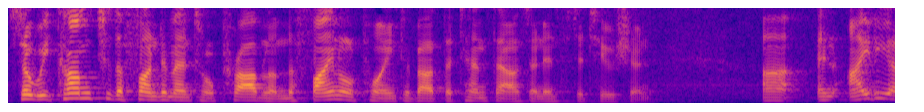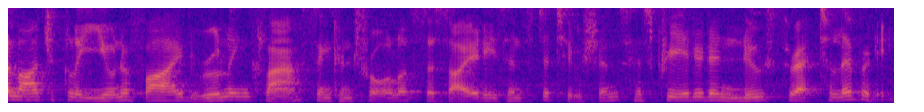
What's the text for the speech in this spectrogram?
So we come to the fundamental problem, the final point about the 10,000 institution. Uh, an ideologically unified ruling class in control of society's institutions has created a new threat to liberty.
